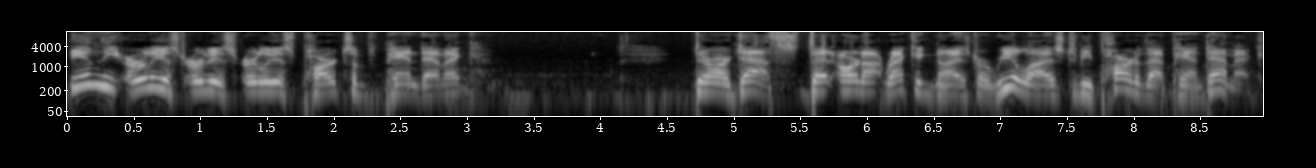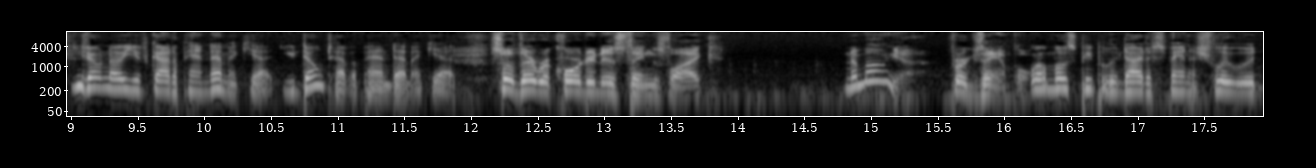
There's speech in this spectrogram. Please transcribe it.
in the earliest, earliest, earliest parts of the pandemic, there are deaths that are not recognized or realized to be part of that pandemic. You don't know you've got a pandemic yet. You don't have a pandemic yet. So they're recorded as things like pneumonia, for example. Well, most people who died of Spanish flu would,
